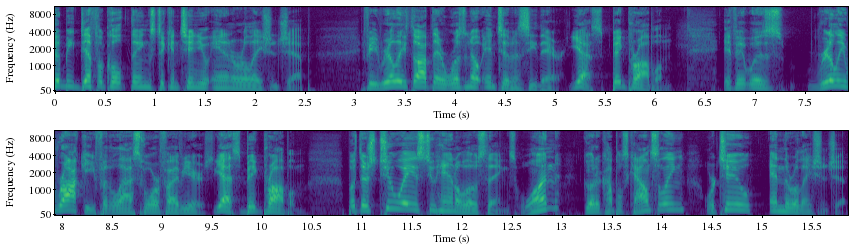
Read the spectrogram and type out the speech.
could be difficult things to continue in a relationship. If he really thought there was no intimacy there, yes, big problem. If it was really rocky for the last four or five years, yes, big problem. But there's two ways to handle those things. One, go to couples counseling, or two, end the relationship.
